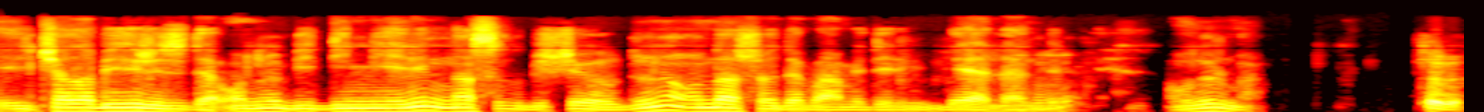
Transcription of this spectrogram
e, çalabiliriz de onu bir dinleyelim nasıl bir şey olduğunu ondan sonra devam edelim değerlendirelim. Olur mu? Tabii.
